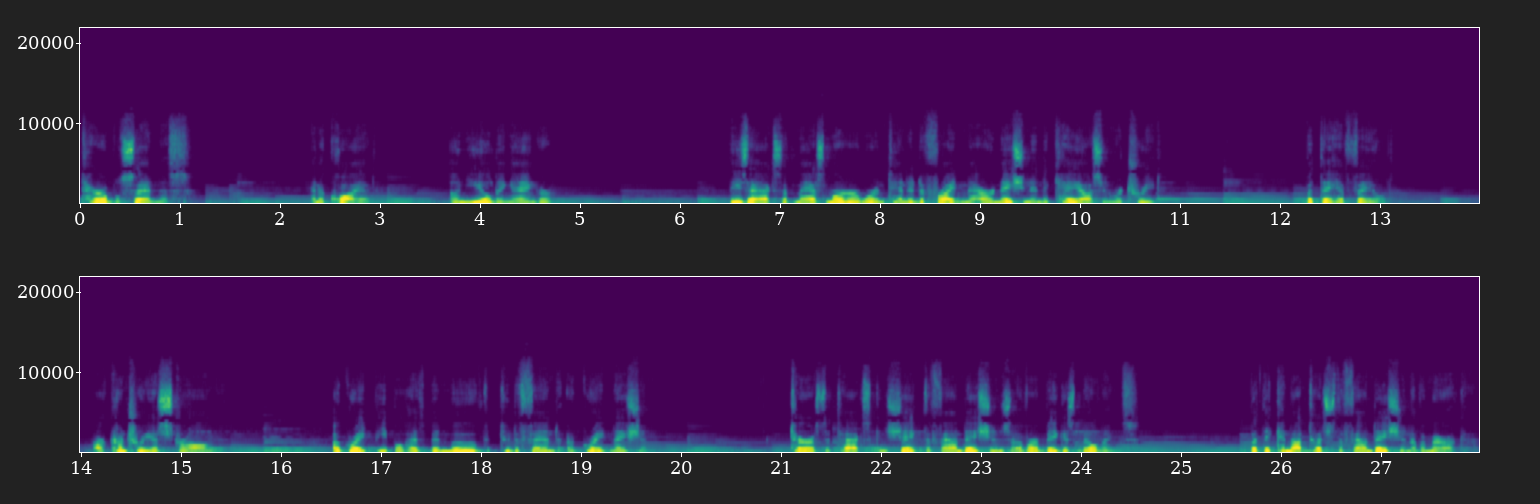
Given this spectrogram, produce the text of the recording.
terrible sadness, and a quiet, unyielding anger. These acts of mass murder were intended to frighten our nation into chaos and retreat. But they have failed. Our country is strong. A great people has been moved to defend a great nation. Terrorist attacks can shake the foundations of our biggest buildings, but they cannot touch the foundation of America.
